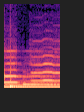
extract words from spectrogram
Música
